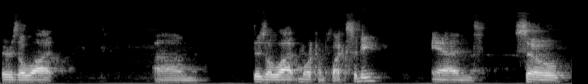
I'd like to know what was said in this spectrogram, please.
There's a lot. Um, there's a lot more complexity, and so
